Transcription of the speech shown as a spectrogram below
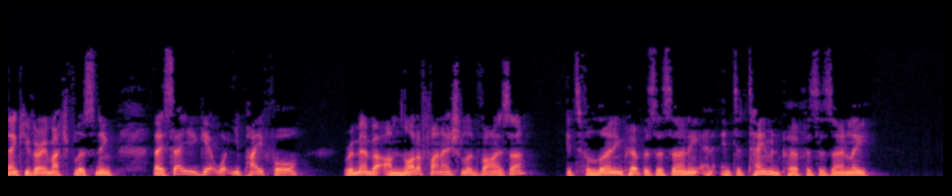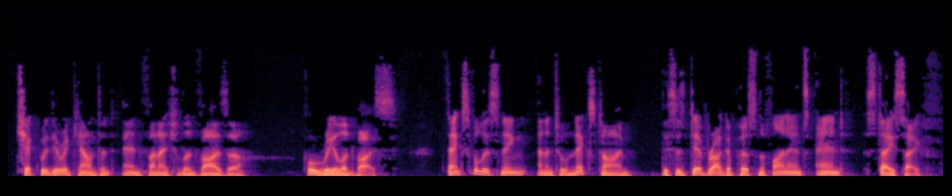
Thank you very much for listening. They say you get what you pay for. Remember, I'm not a financial advisor. It's for learning purposes only and entertainment purposes only. Check with your accountant and financial advisor for real advice. Thanks for listening, and until next time, this is Dev Raga Personal Finance, and stay safe.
